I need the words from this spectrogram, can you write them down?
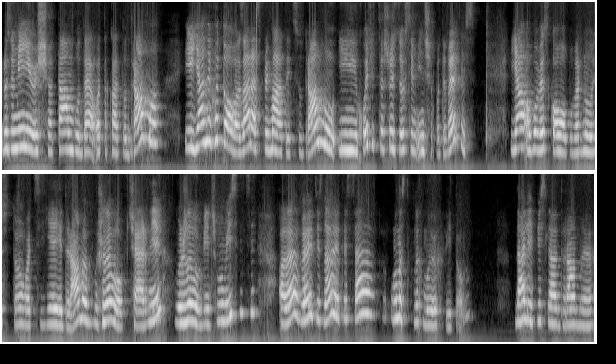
розумію, що там буде отака то драма. І я не готова зараз приймати цю драму, і хочеться щось зовсім інше подивитись. Я обов'язково повернусь до цієї драми, можливо, в червні, можливо, в іншому місяці, але ви дізнаєтеся у наступних моїх відео. Далі, після драми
